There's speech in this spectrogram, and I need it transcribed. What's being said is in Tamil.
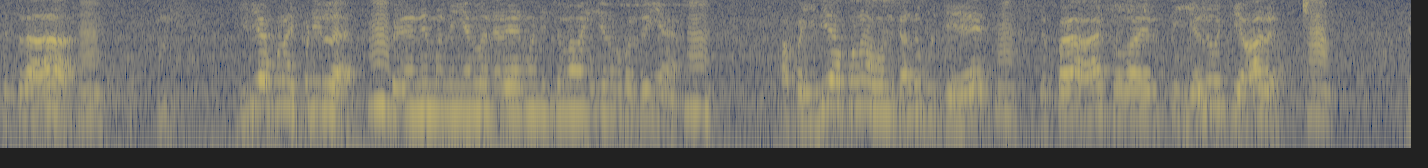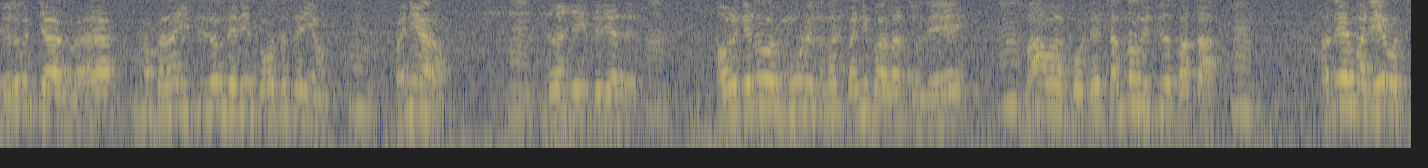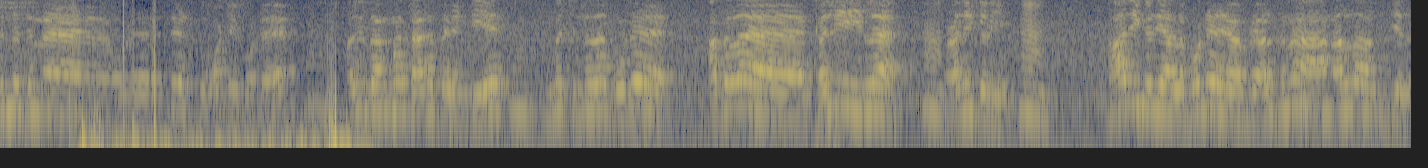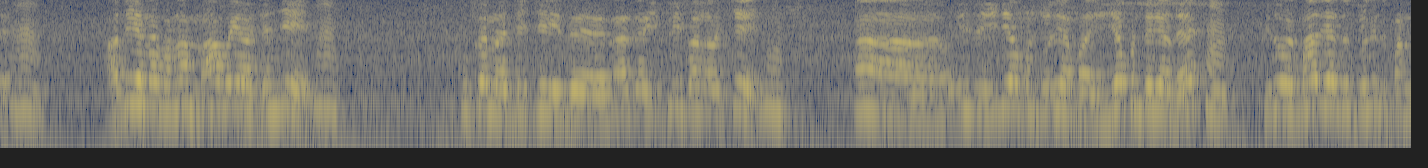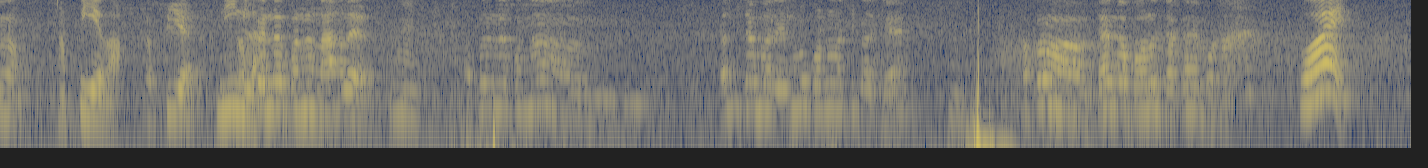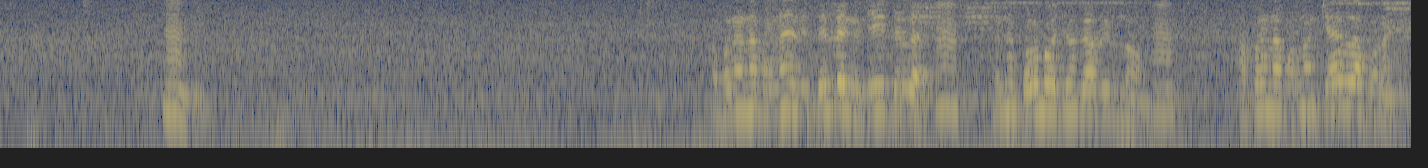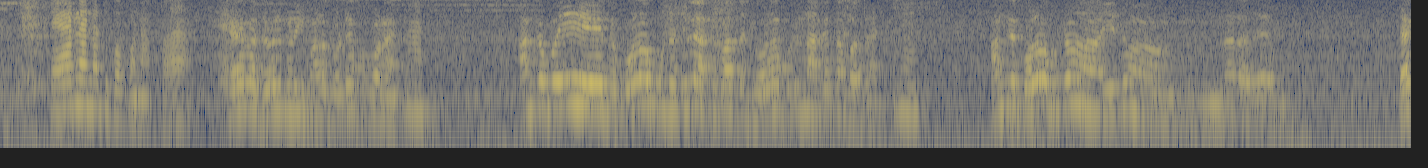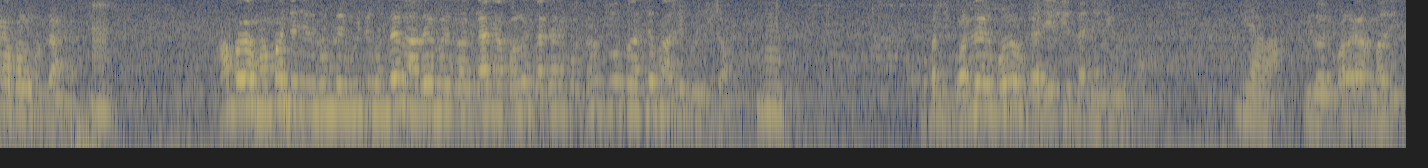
சித்ரா ம் இடியாப்பம்னா இப்படி இல்லை. இப்போ என்ன நீங்கள் எல்லாம் நிறைய மிச்சம்லாம் என்ன பண்ணுறீங்க அப்போ இடியாப்பம்னா ஒன்று கண்டுபிடிச்சி இப்போ ஆயிரத்தி தொள்ளாயிரத்தி எழுபத்தி ஆறு. எழுபத்தி ஆறில் அப்போ தான் இட்லி தான் தெரியும் தோசை தெரியும். ம் பணியாரம். ம் இதெல்லாம் செய்ய தெரியாது. அவளுக்கு என்ன ஒரு மூடு இந்த மாதிரி பண்ணி பார்க்கலான்னு சொல்லி ம். மாவில் போட்டு சந்தனம் வச்சு தான் பார்த்தா அதே மாதிரியே ஒரு சின்ன சின்ன ஒரு இது எடுத்து ஓட்டை போட்டு அதுக்கு தகுந்த மாதிரி தகத்தை வெட்டி. இந்த மாதிரி சின்னதாக போட்டு அதில் களி இல்லை. ஆரிக்களி ஆரிக்களி அதில் போட்டு அப்படி அழுத்துனா நல்லா வந்துச்சு அது. அது என்ன பண்ணால் மாவையா செஞ்சு குக்கரில் வச்சு இது என்னது இட்லி பேனில் வச்சு இது இடியாப்பம் சொல்லி அப்போ இடியாப்பம் தெரியாது. இது ஒரு மாதிரியாக சொல்லி இது பண்ணணும். அப்பயே வா. அப்பயே நீங்களா? அப்ப என்ன பண்ண? நாங்களே. அப்புறம் என்ன பண்ணா பருப்பு சாம்பார் என்னமோ பண்ணோம் வச்சு பார்த்து. அப்புறம் தேங்காய் பாலும் சர்க்கரையும் போட்டோம் ஓய்! ம். அப்புறம் என்ன பண்ணேன்? இது தெரியல எங்கள் செய்ய தெரியல. இன்னும் குழம்பு வச்சு தான் சாப்பிட்டுட்டு இருந்தோம். அப்புறம் என்ன பண்ணோம்? கேரளா போனேன். கேரளா என்னத்துக்கு போனாப்பா கேரளா சபரிமலைக்கு மாலை போட்டு அப்போ போனேன். அங்கே போய் இந்த கொல்லா புட்டு சொல்லி அங்கே பார்த்தேன். கொல்லா புட்டுன்னு அங்கே தான் பார்த்தேன் அங்கே கொல்லா புட்டும் இதுவும் என்னடா அது தேங்காய் பால் கொடுத்தாங்க. அப்புறம் அம்மா செஞ்சதுக்கு வந்து வீட்டுக்கு வந்து நான் அதே மாதிரி தேங்காய் பால் சர்க்கரை போட்டோம் சூப்பராக இருந்துச்சு. அப்புறம் அடி பிடிச்சிக்கிட்டோம். ம். இப்போ நீ குழந்தைக்கும் போது உனக்கு அடி அடி தான் செஞ்சு கொடுப்போம் இதவா இது ஒரு பலகாரம் மாதிரி.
